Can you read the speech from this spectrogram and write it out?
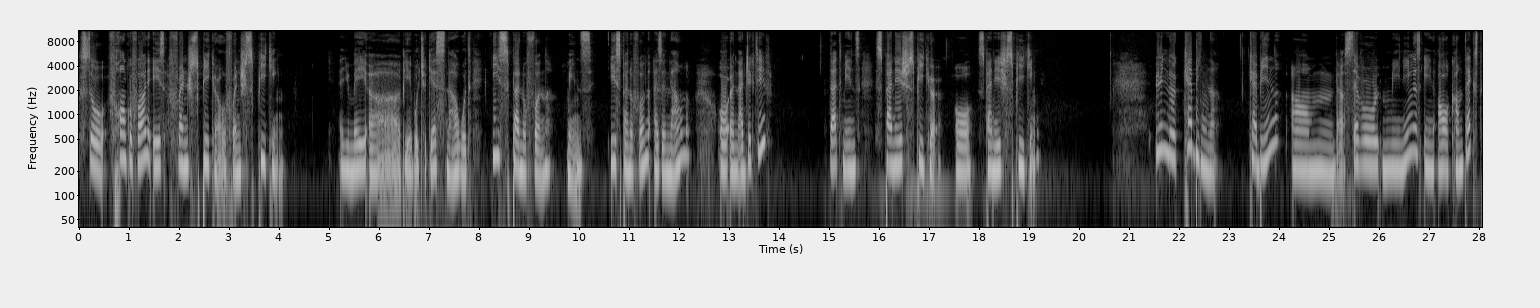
So, francophone is French speaker or French speaking. And you may uh, be able to guess now what hispanophone means. Hispanophone as a noun or an adjective. That means Spanish speaker or Spanish speaking. Une cabine. Cabine, um, there are several meanings in our context.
